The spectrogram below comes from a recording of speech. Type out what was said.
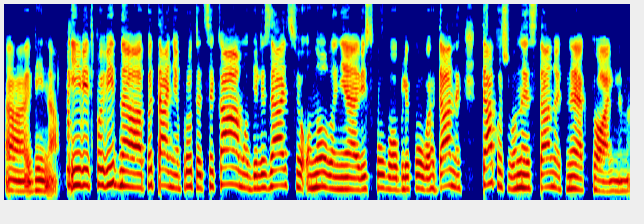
а, війна. І відповідно питання про ТЦК, мобілізацію, оновлення військово-облікових даних також вони стануть неактуальними.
